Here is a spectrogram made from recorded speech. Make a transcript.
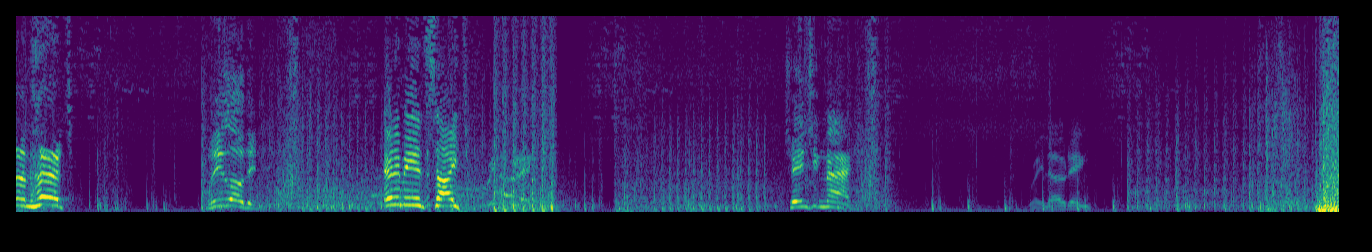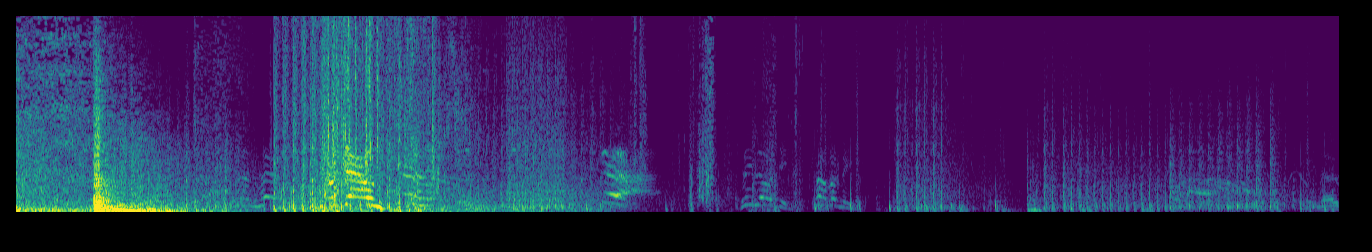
I'm hurt! Reloading! Enemy in sight! Changing mag. Reloading. I'm down! Reloading! Cover me! I'm down!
